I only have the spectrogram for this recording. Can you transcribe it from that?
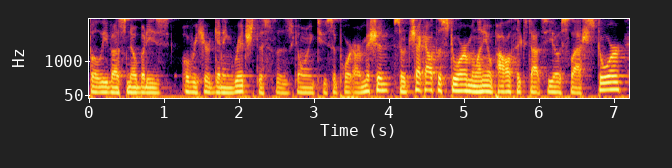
Believe us, nobody's over here getting rich. This is going to support our mission. So check out the store, millennialpolitics.co slash store.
